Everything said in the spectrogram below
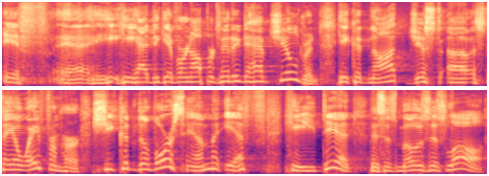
If uh, he, he, had to give her an opportunity to have children. He could not just uh, stay away from her. She could divorce him if he did. This is Moses' law,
